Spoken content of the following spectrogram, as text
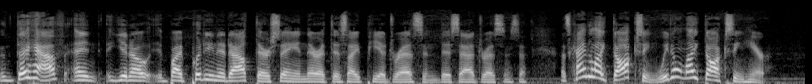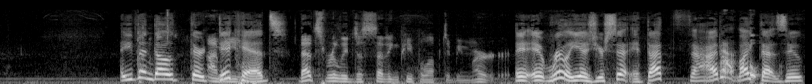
They have, and you know, by putting it out there, saying they're at this IP address and this address and stuff, that's kind of like doxing. We don't like doxing here, even though they're I mean- dickheads. That's really just setting people up to be murdered. it, it really is. You're set. That I don't like oh. that, Zook.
